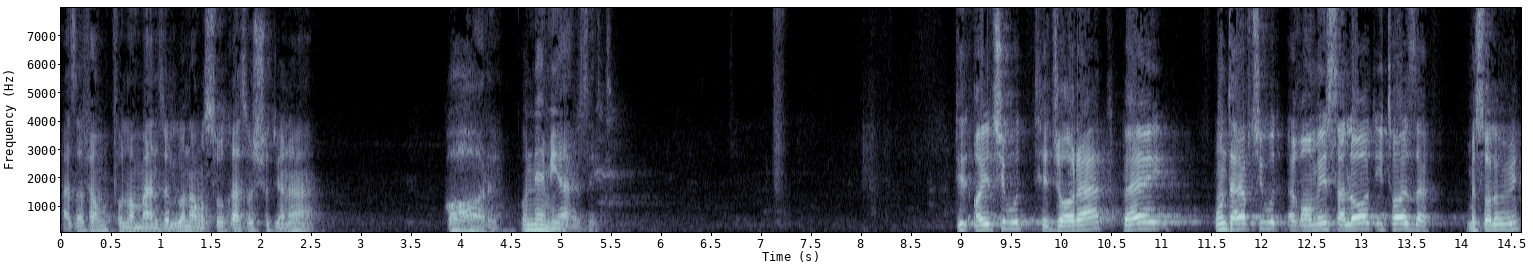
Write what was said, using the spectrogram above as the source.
از فهمون فلان منزلگاه نماز صبح قضا شد یا نه؟ آره. گفت نمیارزید. دید آیه چی بود؟ تجارت. بی. اون طرف چی بود؟ اقامه سلات ایتا زک مثال ببین.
